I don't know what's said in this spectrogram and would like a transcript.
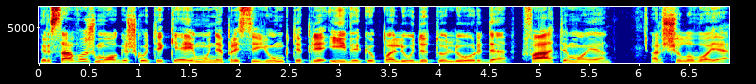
ir savo žmogiškų tikėjimų neprisijungti prie įvykių paliūdytų Liurde, Fatimoje ar Šilovoje,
